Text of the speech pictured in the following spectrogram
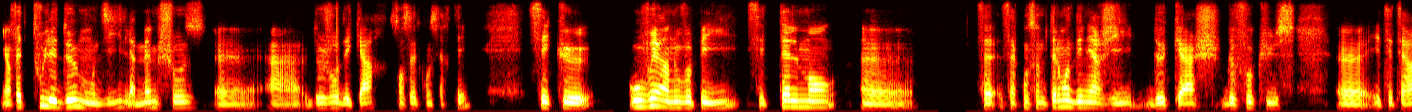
et en fait, tous les deux m'ont dit la même chose euh, à deux jours d'écart, sans s'être concertés. C'est que ouvrir un nouveau pays, c'est tellement, ça, ça, consomme tellement d'énergie, de cash, de focus, etc.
